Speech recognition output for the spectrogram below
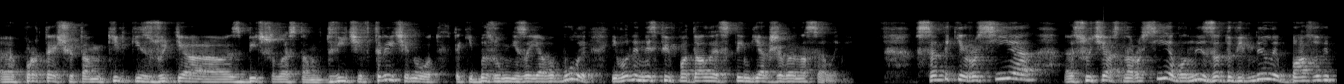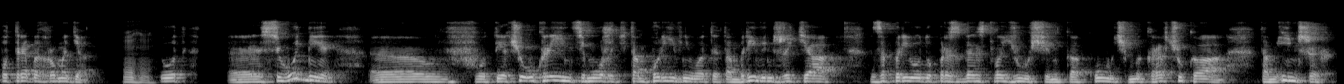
е, про те, що там кількість зуття збільшилась там вдвічі, втричі. Ну от такі безумні заяви були, і вони не співпадали з тим, як живе населення. Все-таки Росія, е, сучасна Росія, вони задовільнили базові потреби громадян. Угу. І от е, сьогодні, е, от якщо українці можуть там порівнювати там рівень життя за періоду президентства Ющенка, Кучми, Кравчука, там інших,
